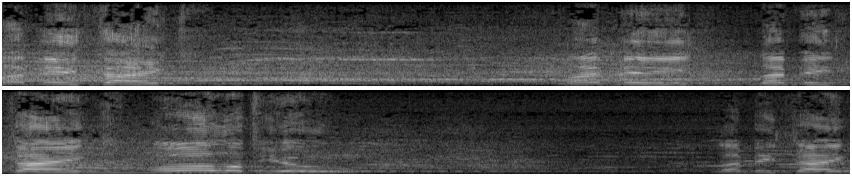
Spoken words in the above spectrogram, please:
Let me thank, let me, let me thank all of you. Let me thank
